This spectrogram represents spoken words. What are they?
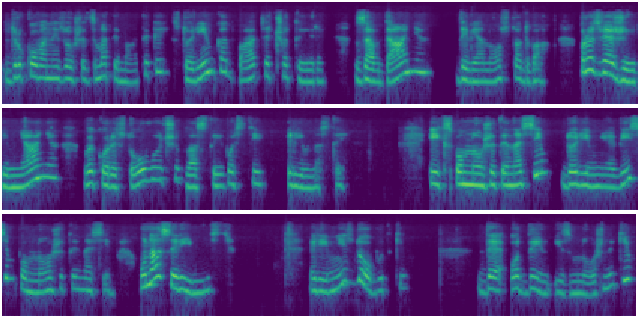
Друкований зошит з математики, сторінка 24. Завдання 92. Розв'яжи рівняння, використовуючи властивості рівностей. Х помножити на 7 дорівнює 8 помножити на 7. У нас рівність. Рівність добутків, де один із множників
